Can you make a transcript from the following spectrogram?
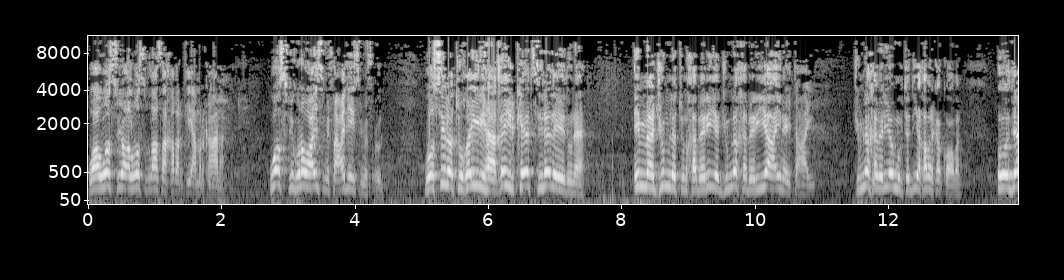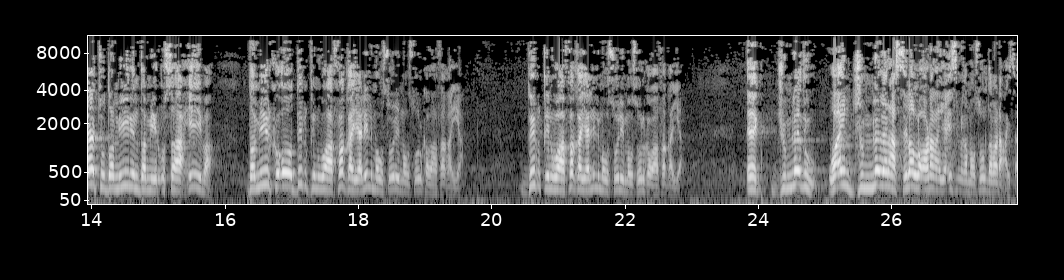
Waa wasfi oo alwasfdaasaa khabarkiia markaana. Wasfiguna waa ismi faacil iyo ismi mafcuul. Wa silatu gayrihaa gayrkeed siladeeduna imaa jumlatun khabariya jumlo khabariye ah inay tahay. Jumlo khabariye oo mubtadiya khabar ka kooban oo daatu damiirin damiir u saaxiiba. Damiirka oo dibqin waafaqaya lilmawsuuli mawsuulka waafaqaya. Dibqin waafaqaya lilmawsuuli mawsuulka waafaqaya. Eeg jumladu waa in jumladana silo la odhanaya ismiga mawsuul daba dhacaysa.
